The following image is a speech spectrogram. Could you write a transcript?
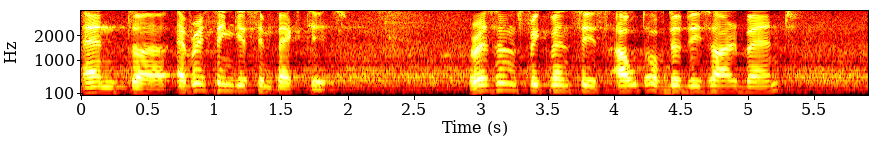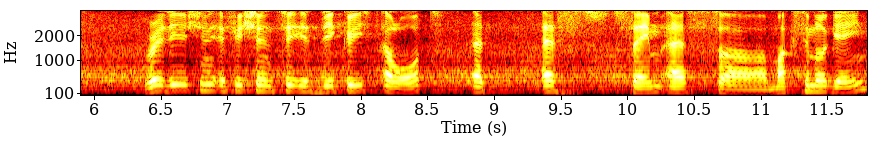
and uh, everything is impacted. Resonance frequency is out of the desired band. Radiation efficiency is decreased a lot, at as same as uh, maximal gain.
